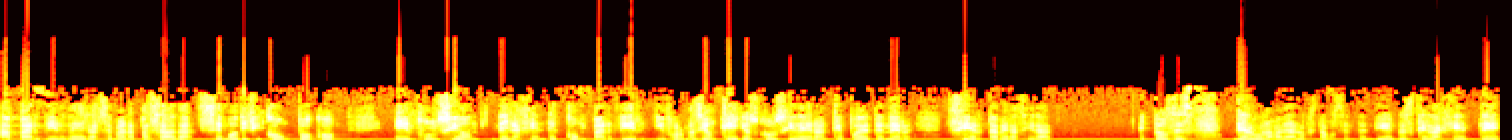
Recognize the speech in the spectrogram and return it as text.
A partir de la semana pasada se modificó un poco en función de la gente compartir información que ellos consideran que puede tener cierta veracidad. Entonces, de alguna manera lo que estamos entendiendo es que la gente,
